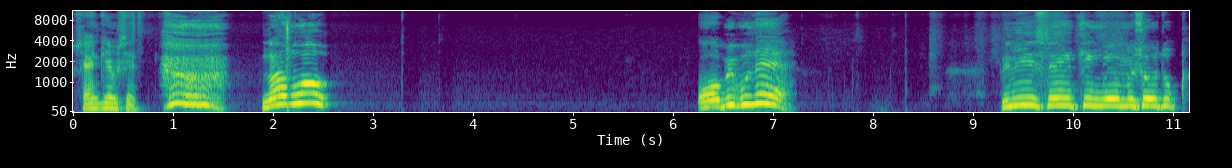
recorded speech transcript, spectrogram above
Sen kimsin? Lan bu! Abi bu ne? Beni izleyen kim görmüş olduk?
